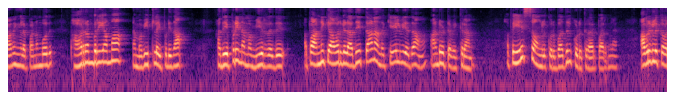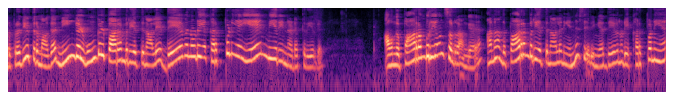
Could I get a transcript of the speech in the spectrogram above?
காரியங்களை பண்ணும்போது பாரம்பரியமாக நம்ம வீட்டில் இப்படி தான் அது எப்படி நம்ம மீறுறது? அப்போ அன்னைக்கு அவர்கள் அதைத்தான் அந்த கேள்வியை தான் ஆண்டவர்கிட்ட வைக்கிறாங்க. அப்போ ஏசு அவங்களுக்கு ஒரு பதில் கொடுக்குறாரு பாருங்களேன். அவர்களுக்கு அவர் பிரதியுத்தரமாக நீங்கள் உங்கள் பாரம்பரியத்தினாலே தேவனுடைய கற்பனையை ஏன் மீறி நடக்கிறீர்கள்? அவங்க பாரம்பரியம்னு சொல்கிறாங்க ஆனால் அந்த பாரம்பரியத்தினால நீங்கள் என்ன செய்கிறீங்க தேவனுடைய கற்பனையை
